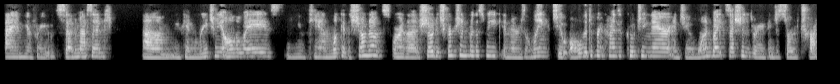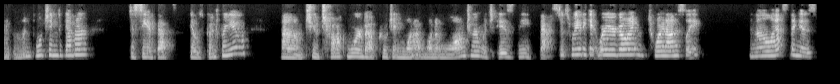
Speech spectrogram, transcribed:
I am here for you. Send a message. Um, you can reach me all the ways. You can look at the show notes or the show description for this week, and there's a link to all the different kinds of coaching there and to one bite sessions where you can just sort of try one coaching together to see if that feels good for you. Um, to talk more about coaching one on one on the long term, which is the fastest way to get where you're going, quite honestly. And then the last thing is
